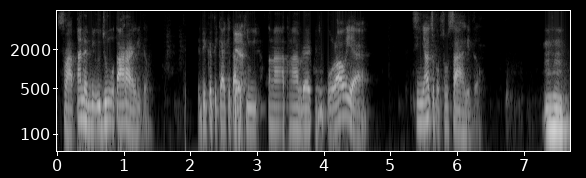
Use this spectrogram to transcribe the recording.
selatan dan di ujung utara gitu. Jadi ketika kita Iya. lagi tengah-tengah berada di pulau ya sinyal cukup susah gitu. Mhm.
